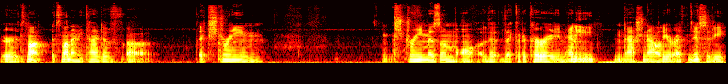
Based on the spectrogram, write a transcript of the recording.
or it's not it's not any kind of uh, extreme extremism that, that could occur in any nationality or ethnicity.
